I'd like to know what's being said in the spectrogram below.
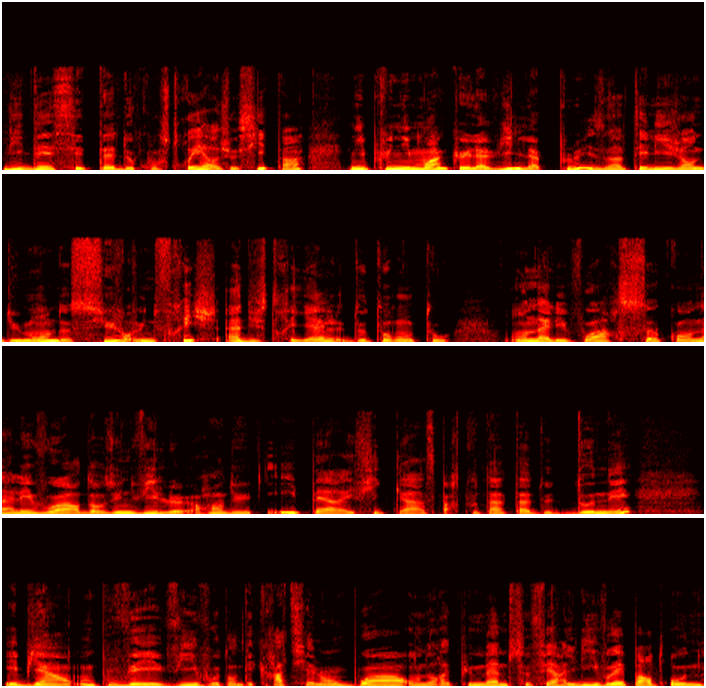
L'idée, c'était de construire, je cite, hein, ni plus ni moins que la ville la plus intelligente du monde sur une friche industrielle de Toronto on allait voir ce qu'on allait voir dans une ville rendue hyper efficace par tout un tas de données. Eh bien, on pouvait vivre dans des gratte-ciels en bois, on aurait pu même se faire livrer par drone.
